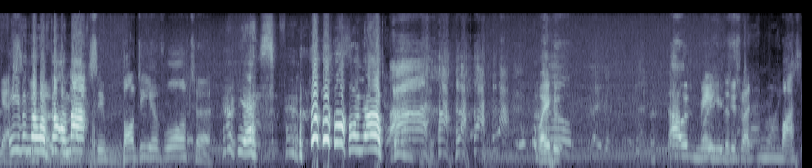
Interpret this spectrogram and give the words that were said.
Yes, Even you though I've got a map. Massive body of water. Yes. oh no. Ah! Wait, who? That was me Wait, who this- just went mass.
